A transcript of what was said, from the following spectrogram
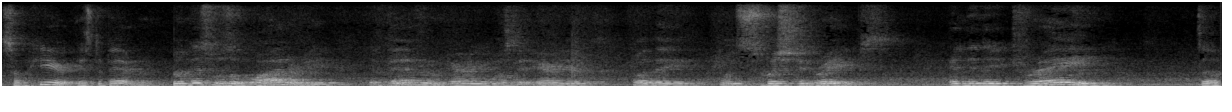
So here is the bedroom. When this was a winery, the bedroom area was the area where they would swish the grapes. And then they drain the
